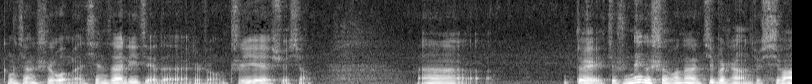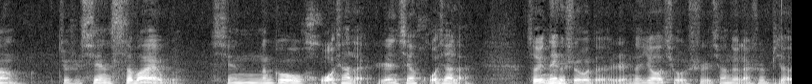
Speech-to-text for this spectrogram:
更像是我们现在理解的这种职业学校。嗯，对，就是那个时候呢，基本上就希望就是先 survive。先能够活下来，人先活下来，所以那个时候的人的要求是相对来说比较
